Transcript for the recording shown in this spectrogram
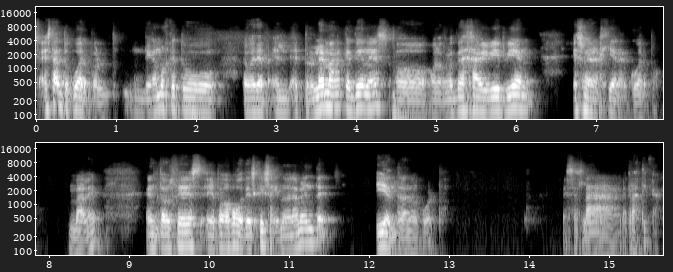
está, en tu cuerpo. Digamos que tu, el, el problema que tienes o, o lo que no te deja vivir bien es una energía en el cuerpo, ¿vale? Entonces, eh, poco a poco tienes que ir saliendo de la mente y entrando al cuerpo. Esa es la, la práctica.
